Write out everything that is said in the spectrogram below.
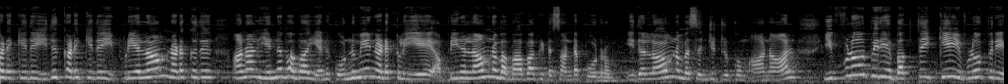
கிடைக்குது இது கிடைக்குது இப்படியெல்லாம் நடக்குது. ஆனால் என்ன பாபா எனக்கு ஒண்ணுமே நடக்கலையே அப்படின்னு நம்ம பாபா கிட்ட சண்டை போடுறோம். இதெல்லாம் நம்ம செஞ்சுட்டு இருக்கோம். ஆனால் இவ்வளோ பெரிய பக்தைக்கே இவ்வளோ பெரிய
